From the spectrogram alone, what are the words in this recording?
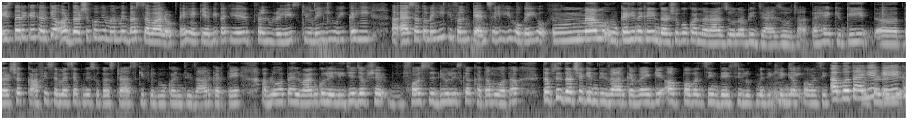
इस तरह के करके और दर्शकों के मन में दस सवाल उठते हैं कि अभी तक ये फ़िल्म रिलीज़ क्यों नहीं हुई कहीं ऐसा तो नहीं कि फ़िल्म कैंसिल ही हो गई हो मैम कहीं ना कहीं दर्शकों का नाराज़ होना भी जायज़ हो जाता है क्योंकि दर्शक काफ़ी समय से अपने सुपरस्टार्स की फ़िल्मों का इंतज़ार करते हैं। अब लोहा पहलवान को ले लीजिए जब फ़र्स्ट शेड्यूल इसका खत्म हुआ था तब से दर्शक इंतज़ार कर रहे हैं कि अब पवन सिंह देसी लुक में दिखेंगे अब पवन सिंह अब बताइए एक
